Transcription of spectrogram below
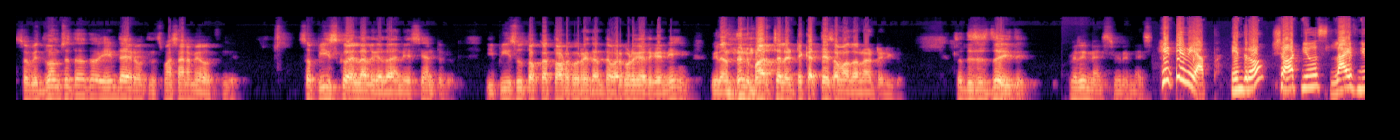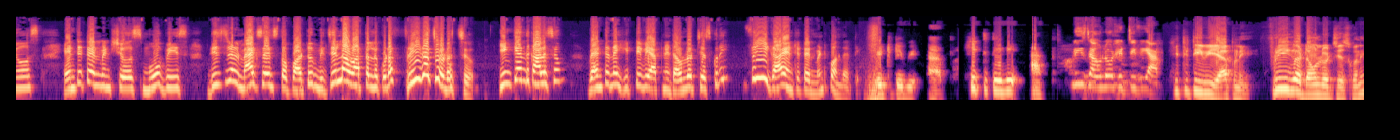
సో విధ్వంసతో ఏం తయారవుతుంది? శ్మశానమే అవుతుంది. సో పీస్కు వెళ్ళాలి కదా అనేసి అంటుంది ఈ పీసు తొక్క తోటకూర ఇదంతా వరకు కూడా కాదు కానీ వీళ్ళందరినీ మార్చాలంటే కత్తే సమాధానం అంటాడు వీడు. సో దిస్ ఇస్ ద ఇది. Very nice very nice hit TV app ఇందులో short news live news entertainment shows movies digital మ్యాగజైన్స్తో పాటు మీ జిల్లా వార్తలను కూడా ఫ్రీగా చూడొచ్చు. ఇంకెందుకు ఆలస్యం? వెంటనే హిట్ టీవీ యాప్ని డౌన్లోడ్ చేసుకుని ఫ్రీగా ఎంటర్టైన్మెంట్ పొందండి. Hit TV app hit TV app please download Hit TV app. Hit TV యాప్ని ఫ్రీగా డౌన్లోడ్ చేసుకొని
